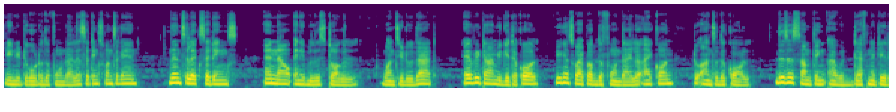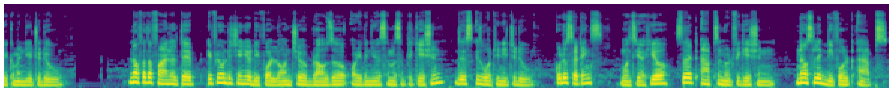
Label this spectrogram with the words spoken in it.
you need to go to the phone dialer settings once again, then select settings, and now enable this toggle. Once you do that, every time you get a call, you can swipe up the phone dialer icon to answer the call. This is something I would definitely recommend you to do. Now for the final tip, if you want to change your default launcher, browser or even your SMS application, this is what you need to do. Go to settings, once you're here, select apps and notification. Now select default apps.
